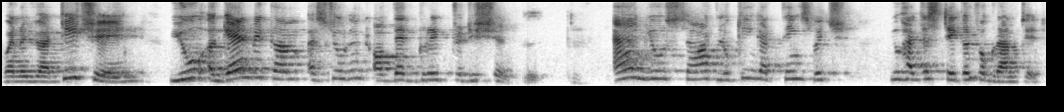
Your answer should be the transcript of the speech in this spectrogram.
When you are teaching, you again become a student of that great tradition. And you start looking at things which you had just taken for granted.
